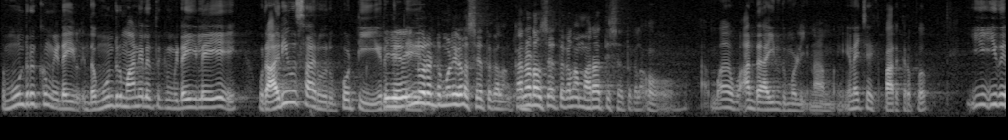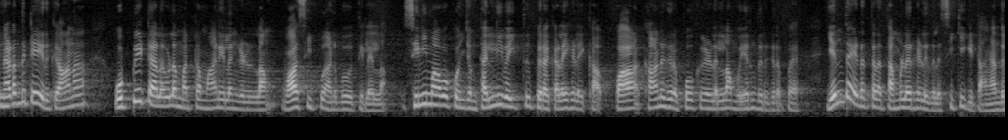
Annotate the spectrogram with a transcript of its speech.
இந்த மூன்றுக்கும் இடையில் இந்த மூன்று மாநிலத்துக்கும் இடையிலேயே ஒரு அறிவுசார் ஒரு போட்டி இருக்கு இன்னும் ரெண்டு மொழிகளை சேர்த்துக்கலாம். கன்னடம் சேர்த்துக்கலாம் மராத்தி சேர்த்துக்கலாம். ஓ அந்த ஐந்து மொழி. நாம் இணைச்சு பார்க்குறப்போ இ- இது நடந்துட்டே இருக்கு. ஆனால் ஒப்பீட்டு அளவில் மற்ற மாநிலங்கள்லாம் வாசிப்பு அனுபவத்தில் எல்லாம் சினிமாவை கொஞ்சம் தள்ளி வைத்து பிற கலைகளை கா பா காணுகிற போக்குகள் எல்லாம் உயர்ந்திருக்கிறப்ப எந்த இடத்துல தமிழர்கள் இதில் சிக்கிக்கிட்டாங்க? அந்த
